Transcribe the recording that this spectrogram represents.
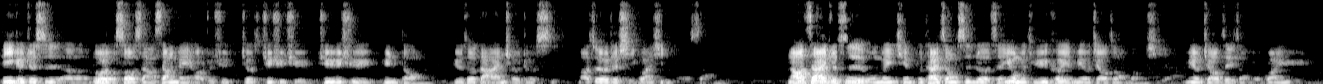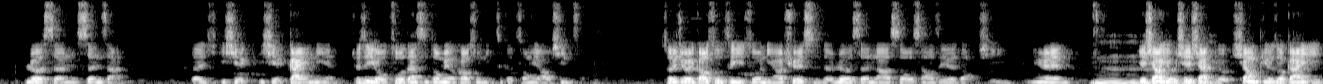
第一个就是呃，如果有受伤，伤没好就去就继续去继续去运动，比如说打篮球就是，然后最后就习惯性扭伤。然后再来就是我们以前不太重视热身，因为我们体育课也没有教这种东西啊，没有教这种有关于热身伸展。的一些一些概念，就是有做，但是都没有告诉你这个重要性什么。所以就会告诉自己说，你要确实的热身啊、收操这些东西，因为嗯，因为像有一些像有像比如说刚才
